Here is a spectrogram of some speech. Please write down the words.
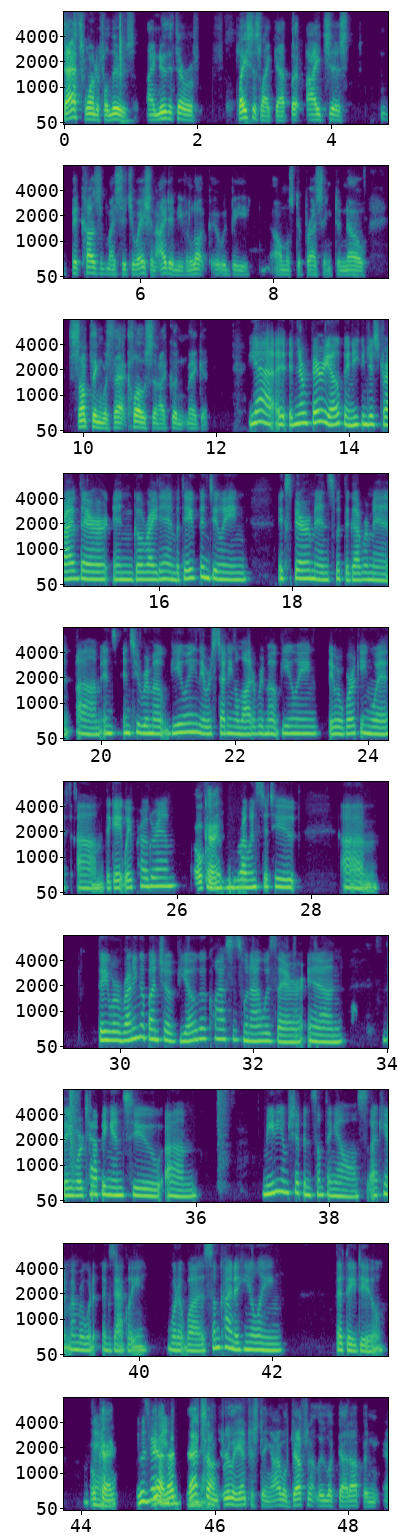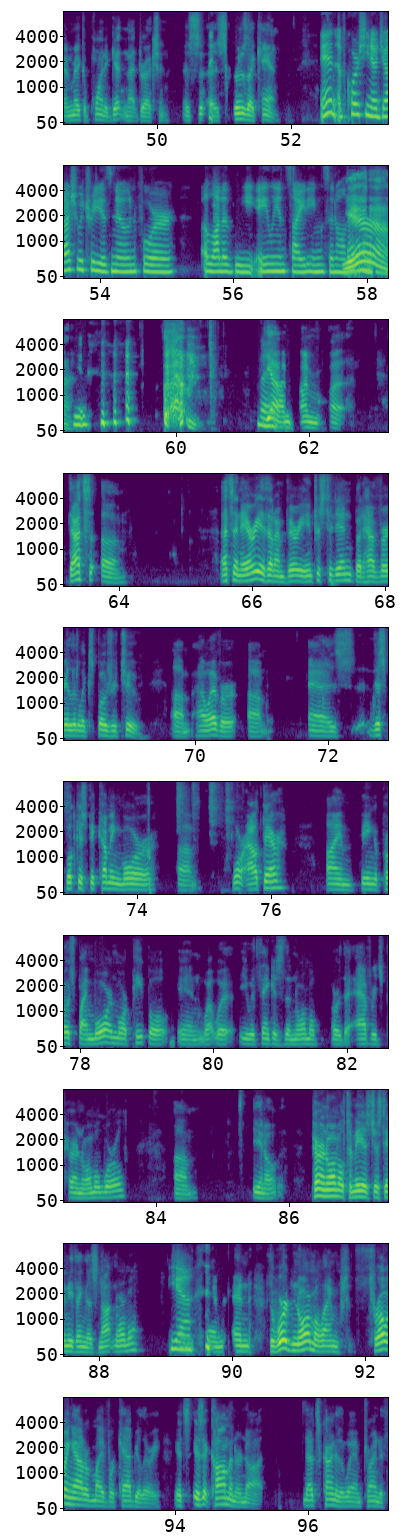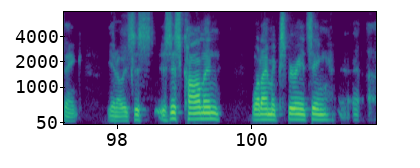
that's wonderful news. I knew that there were places like that, but I just because of my situation, I didn't even look. It would be almost depressing to know something was that close and I couldn't make it. Yeah, and they're very open. You can just drive there and go right in. But they've been doing experiments with the government um, in, into remote viewing. They were studying a lot of remote viewing. They were working with um, the Gateway program Okay. the Monroe Institute. Um, they were running a bunch of yoga classes when I was there, and they were tapping into um, mediumship and something else. I can't remember what exactly what it was. Some kind of healing that they do. there. Okay. It was very Yeah, that, that sounds really interesting. I will definitely look that up and, and make a point of getting that direction as, as soon as I can. And of course, you know, Joshua Tree is known for a lot of the alien sightings and all that. Yeah. kind of stuff, too. But yeah, I'm, I'm, uh, that's, um, that's an area that I'm very interested in, but have very little exposure to. Um, however, um, as this book is becoming more, um, more out there, I'm being approached by more and more people in what would you would think is the normal or the average paranormal world. Um, you know, paranormal to me is just anything that's not normal. yeah, And, and and the word normal I'm throwing out of my vocabulary. It's is it common or not? That's kind of the way I'm trying to think. You know, is this is this common what I'm experiencing?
